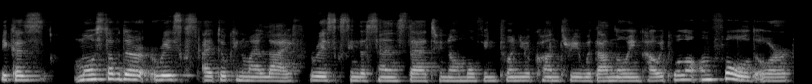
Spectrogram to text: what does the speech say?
Because most of the risks i took in my life risks in the sense that you know moving to a new country without knowing how it will unfold or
